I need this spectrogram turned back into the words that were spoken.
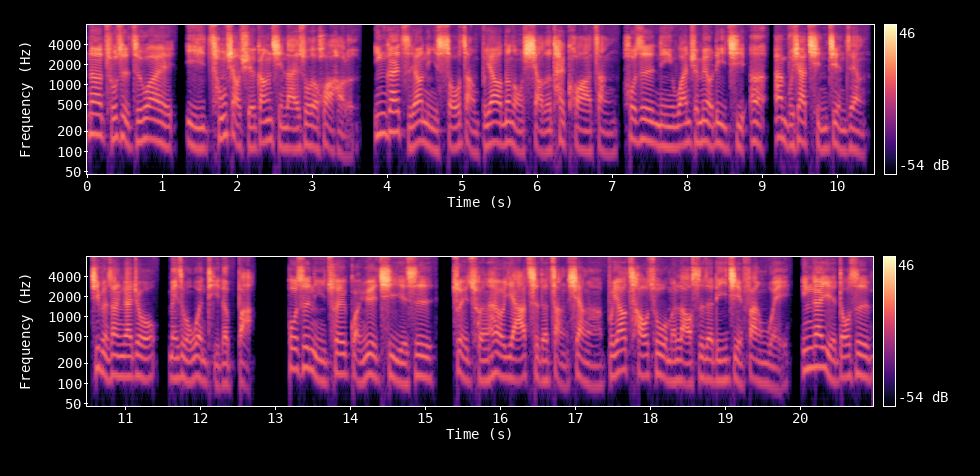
那除此之外，以从小学钢琴来说的话，好了，应该只要你手掌不要那种小的太夸张，或是你完全没有力气，呃，按不下琴键，这样基本上应该就没什么问题了吧？或是你吹管乐器也是嘴唇还有牙齿的长相啊，不要超出我们老师的理解范围，应该也都是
